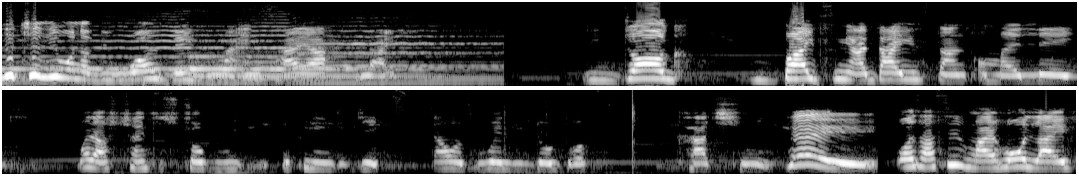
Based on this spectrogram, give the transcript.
Literally one of the worst days in my entire life. The dog bites me at that instant on my leg while I was trying to struggle with opening the gate. That was when the dog just catch me. Hey! It was as if my whole life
